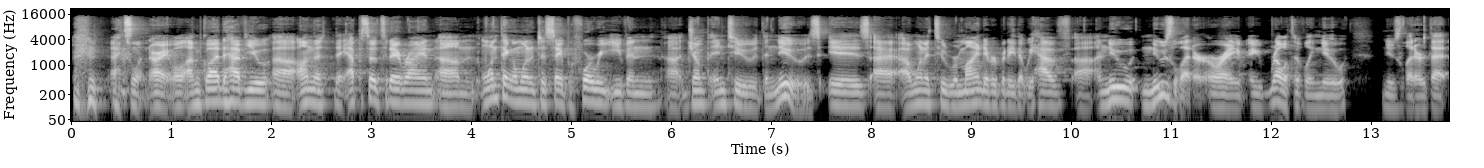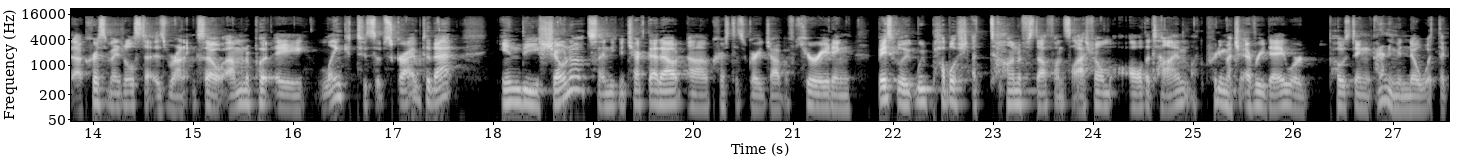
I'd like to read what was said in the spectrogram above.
Excellent. All right. Well, I'm glad to have you uh, on the, the episode today, Ryan. Um, one thing I wanted to say before we even uh, jump into the news is I, I, wanted to remind everybody that we have uh, a new newsletter or a, a relatively new newsletter that uh, Chris Evangelista is running. So I'm going to put a link to subscribe to that in the show notes, and you can check that out. Uh, Chris does a great job of curating. Basically, we publish a ton of stuff on Slash Film all the time, like pretty much every day. We're posting. I don't even know what the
